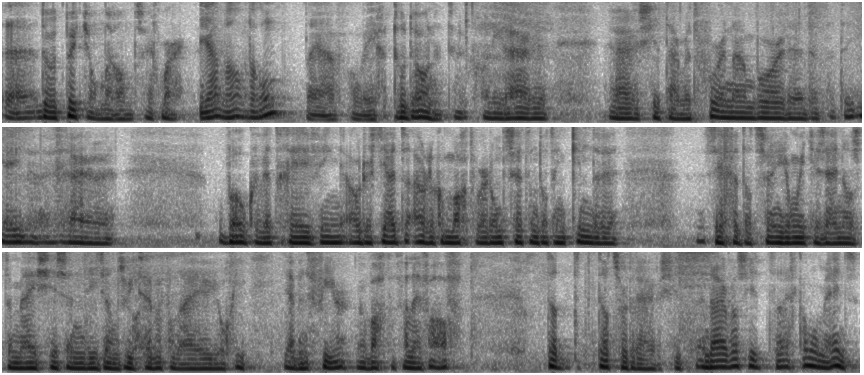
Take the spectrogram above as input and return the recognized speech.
eh, door het putje onderhand, zeg maar. Ja, wel, waarom? Nou ja, vanwege Trudeau natuurlijk. Gewoon die rare, rare shit daar met voornaamwoorden. Dat, dat, die hele rare wokenwetgeving. Ouders die uit de ouderlijke macht worden ontzettend dat hun kinderen zeggen dat ze een jongetje zijn als de meisjes. En die dan zoiets hebben van, hé jochie, jij bent vier, we wachten het wel even af. Dat, dat soort rare shit. En daar was hij het eigenlijk allemaal mee eens.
